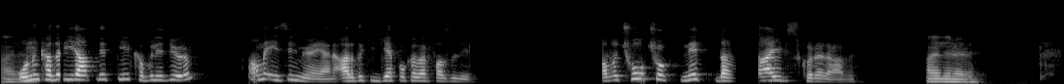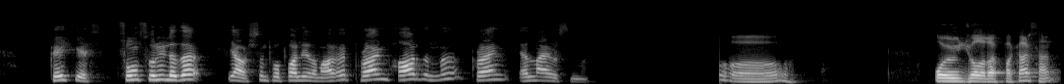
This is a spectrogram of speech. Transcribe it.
Aynen. Onun kadar iyi atlet değil kabul ediyorum. Ama ezilmiyor yani. Aradaki gap o kadar fazla değil. Ama çok çok net daha iyi bir skorer abi. Aynen öyle. Peki. Son soruyla da yavaştan toparlayalım abi. Prime Harden mı? Prime Allen Iverson mı? Oo. Oyuncu olarak bakarsan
